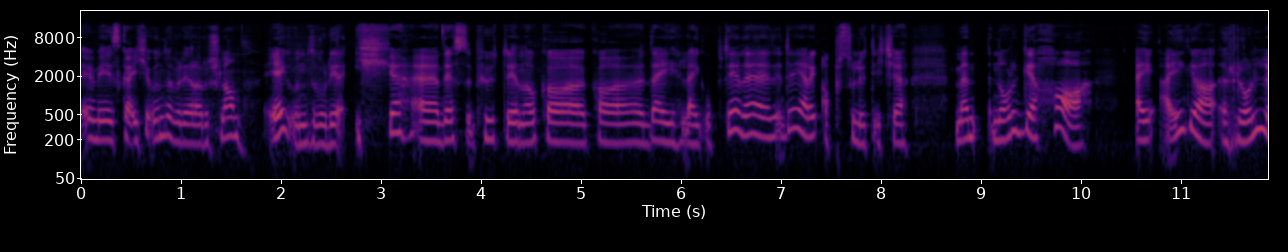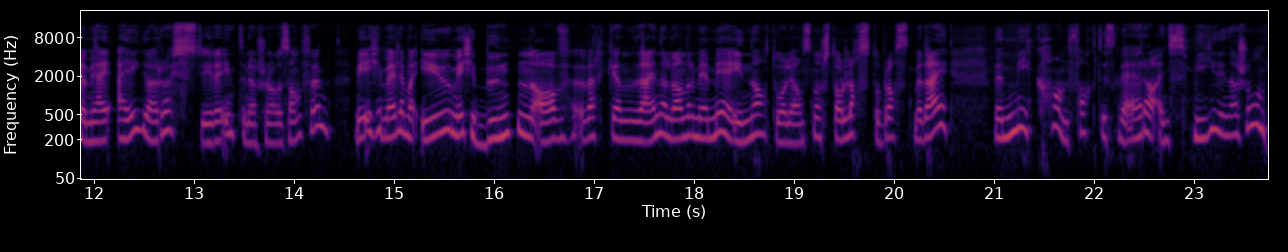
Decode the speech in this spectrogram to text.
Vi skal ikke undervurdere Russland. Jeg undervurderer ikke eh, det Putin og hva, hva de legger opp til. Det, det, gjør jeg absolutt ikke. Men Norge har ei egen rolle, med ei egen røst i det internasjonale samfunn. Vi er ikke medlem av EU, vi er ikke bunden av verken det ene eller det andre. Vi er med i Nato-alliansen og står last og brast med dem. Men vi kan faktisk være en smidig nasjon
